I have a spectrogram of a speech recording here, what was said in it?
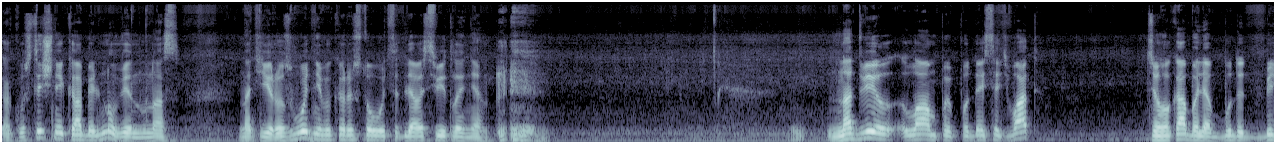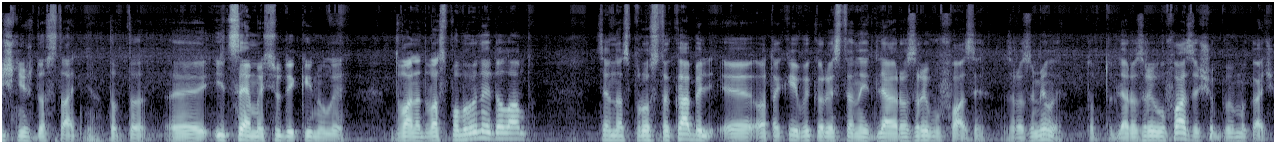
е, акустичний кабель. Ну, він у нас на тій розводні використовується для освітлення. На дві лампи по 10 Вт цього кабеля буде більш ніж достатньо. Тобто, е, і це ми сюди кинули 2 на 2,5 до ламп. Це в нас просто кабель е, отакий використаний для розриву фази. Зрозуміли? Тобто для розриву фази, щоб вимикач.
